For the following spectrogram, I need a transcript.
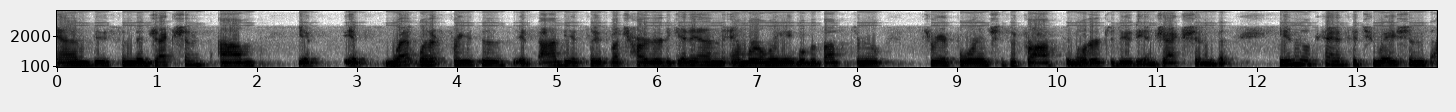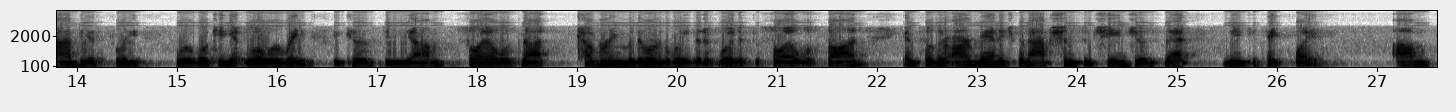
and do some injection. Um, if it's wet when it freezes, it obviously is much harder to get in, and we're only able to bust through three or four inches of frost in order to do the injection. But in those kind of situations, obviously, we're looking at lower rates because the um, soil is not covering manure the way that it would if the soil was thawed. And so there are management options and changes that need to take place. Um,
